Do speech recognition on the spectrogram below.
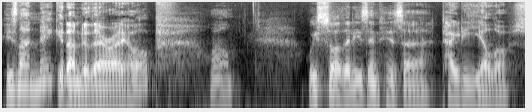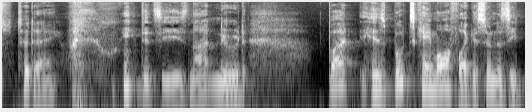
He's not naked under there, I hope. Well, we saw that he's in his uh, tidy yellows today. we did see he's not nude, but his boots came off like as soon as he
